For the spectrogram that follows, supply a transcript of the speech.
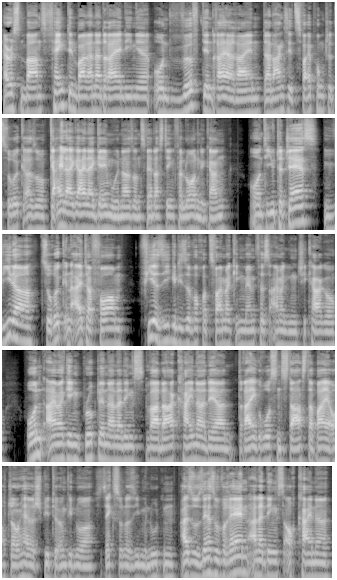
Harrison Barnes fängt den Ball an der Dreierlinie und wirft den Dreier rein. Da lagen sie zwei Punkte zurück. Also geiler, geiler Game Winner, sonst wäre das Ding verloren gegangen. Und die Utah Jazz wieder zurück in alter Form. Vier Siege diese Woche, zweimal gegen Memphis, einmal gegen Chicago und einmal gegen Brooklyn. Allerdings war da keiner der drei großen Stars dabei. Auch Joe Harris spielte irgendwie nur sechs oder sieben Minuten. Also sehr souverän, allerdings auch keine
